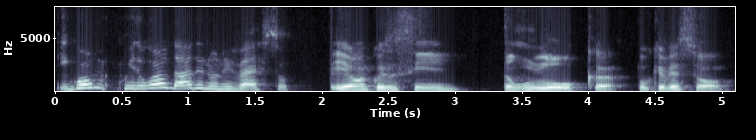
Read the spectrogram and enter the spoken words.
igual, com igualdade no universo. E é uma coisa assim, tão louca, porque vê só,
